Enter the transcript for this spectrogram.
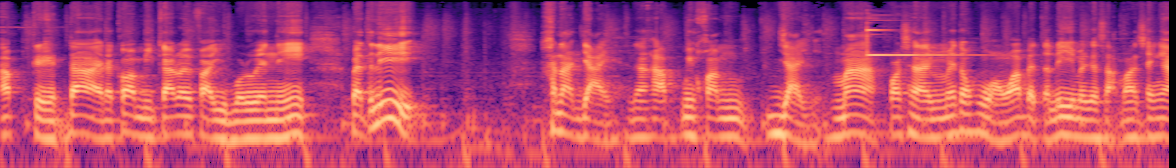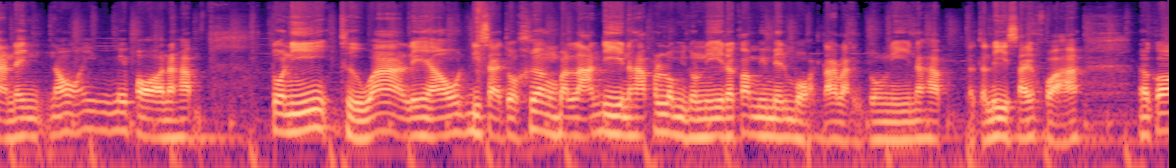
อัปเกรดได้ แล้วก็มีการ์ด Wi-Fi อยู่บริเวณนี้ แบตเตอรี่ขนาดใหญ่นะครับ มีความใหญ่มาก เพราะฉะนั้นไม่ต้องห่วงว่าแบตเตอรี่มันจะสามารถใช้งานได้น้อยไม่พอนะครับ ตัวนี้ถือว่าเลเยอร์ดีไซน์ตัวเครื่องบาลานซ์ดีนะครับ พัดลมอยู่ตรงนี้แล้วก็มีเมนบอร์ดหลักๆอยู่ตรงนี้นะครับ แบตเตอรี่ซ้ายขวา แล้วก็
